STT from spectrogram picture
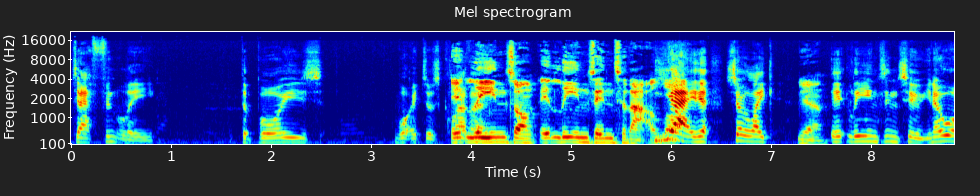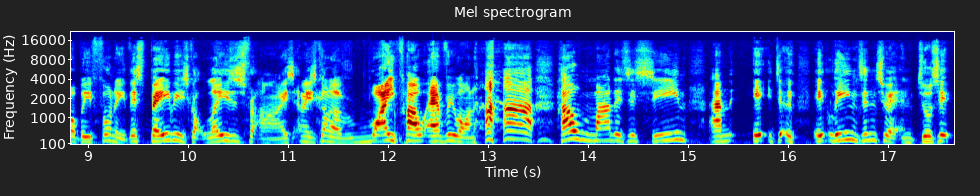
definitely the boys what it does clever. it leans on. It leans into that a lot. Yeah, yeah. So like yeah. it leans into, you know what'll be funny? This baby's got lasers for eyes and he's gonna wipe out everyone. How mad is this scene? And it it leans into it and does it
